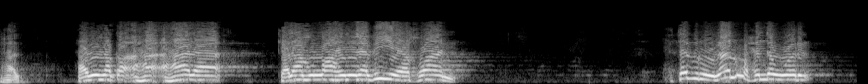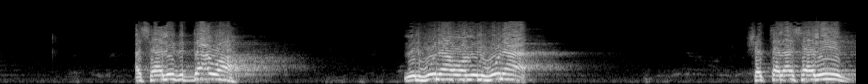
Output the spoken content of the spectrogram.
هذا هذا كلام الله لنبيه يا إخوان. اعتبروا لا نروح ندور أساليب الدعوة. من هنا ومن هنا. شتى الأساليب.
